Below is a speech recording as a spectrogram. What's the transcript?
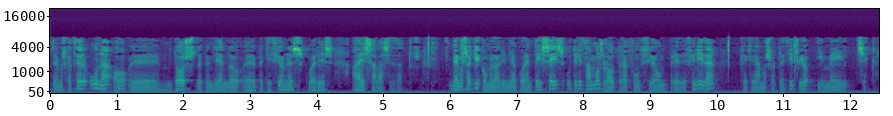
tenemos que hacer una o eh, dos, dependiendo eh, peticiones, queries a esa base de datos. Vemos aquí como en la línea 46 utilizamos la otra función predefinida que creamos al principio, email checker.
